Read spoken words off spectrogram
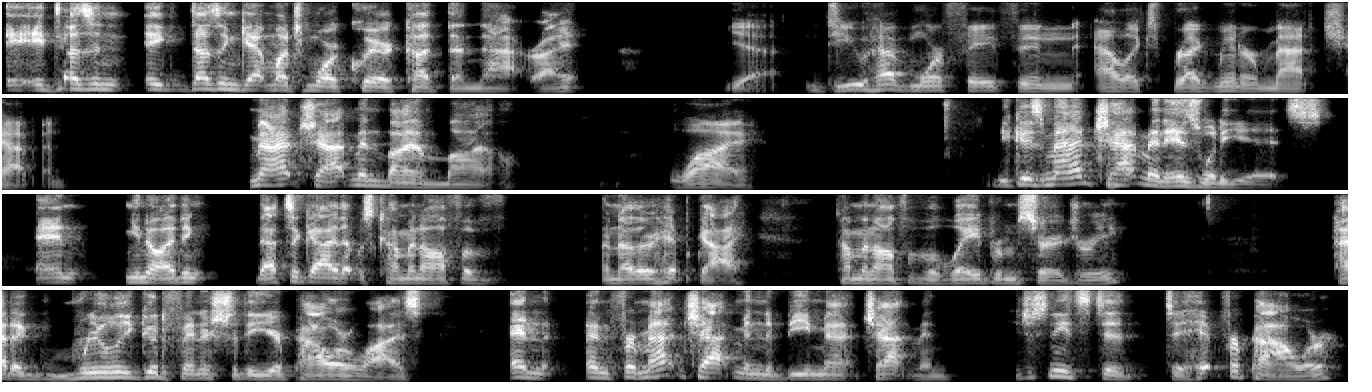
it doesn't it doesn't get much more clear cut than that, right? Yeah. Do you have more faith in Alex Bregman or Matt Chapman? Matt Chapman by a mile. Why? Because Matt Chapman is what he is. And you know, I think that's a guy that was coming off of another hip guy, coming off of a labrum surgery, had a really good finish to the year power wise. And and for Matt Chapman to be Matt Chapman, he just needs to to hit for power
